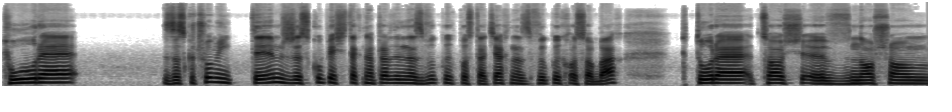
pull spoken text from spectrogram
które zaskoczyło mnie tym, że skupia się tak naprawdę na zwykłych postaciach, na zwykłych osobach, które coś e, wnoszą,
